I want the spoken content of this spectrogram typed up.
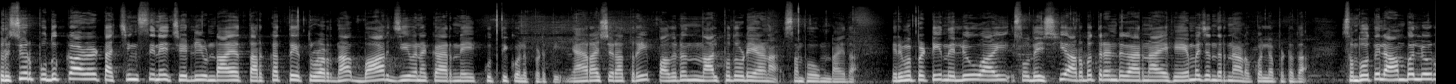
തൃശൂർ പുതുക്കാട് ടച്ചിങ്സിനെ ചൊല്ലിയുണ്ടായ തർക്കത്തെ തുടർന്ന് ബാർ ജീവനക്കാരനെ കുത്തിക്കൊലപ്പെടുത്തി. ഞായറാഴ്ച രാത്രി പതിനൊന്ന് നാൽപ്പതോടെയാണ് സംഭവം ഉണ്ടായത് എരുമപ്പെട്ടി നെല്ലുവായി സ്വദേശി അറുപത്തിരണ്ടുകാരനായ ഹേമചന്ദ്രനാണ് കൊല്ലപ്പെട്ടത്. സംഭവത്തിൽ ആമ്പല്ലൂർ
